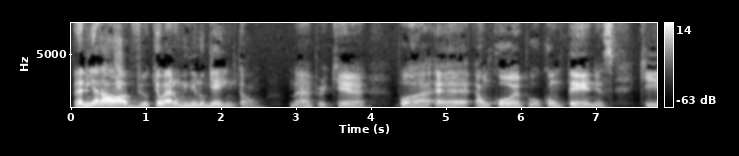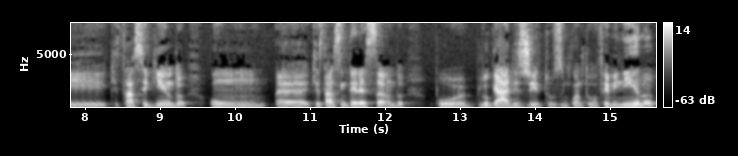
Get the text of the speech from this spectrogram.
para mim era óbvio que eu era um menino gay, então, né? Porque, porra, é, é um corpo com um pênis que, está seguindo um. é, que está se interessando por lugares ditos enquanto feminino,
